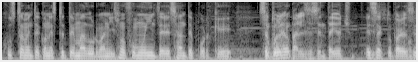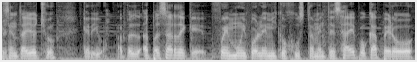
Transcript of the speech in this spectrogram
justamente con este tema de urbanismo, fue muy interesante porque se para, tuvieron... para el 68. Exacto, para el Ok. 68, que digo, a pesar de que fue muy polémico justamente esa época, pero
